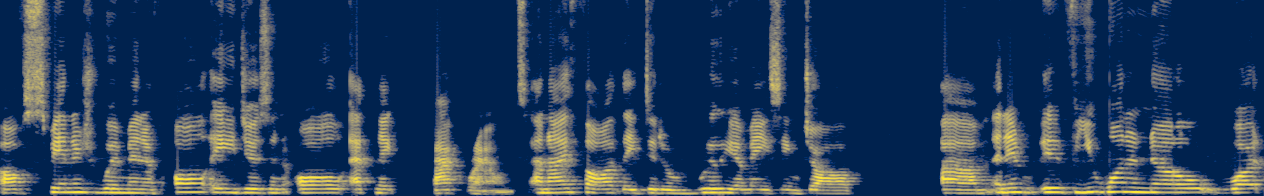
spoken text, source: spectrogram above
of Spanish women of all ages and all ethnic backgrounds. And I thought they did a really amazing job. Um, and if, if you want to know what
